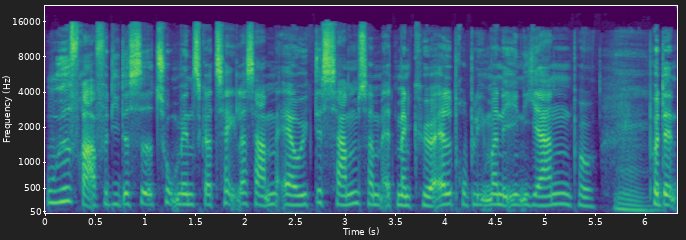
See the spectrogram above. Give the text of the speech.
udefra, fordi der sidder to mennesker og taler sammen, er jo ikke det samme som, at man kører alle problemerne ind i hjernen på, mm. på, den,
